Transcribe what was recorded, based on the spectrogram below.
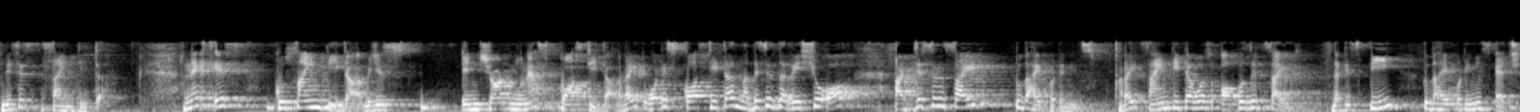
This is sine theta. Next is cosine theta, which is in short known as cos theta, right? What is cos theta? Now this is the ratio of adjacent side to the hypotenuse, right? Sine theta was opposite side that is P to the hypotenuse H.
